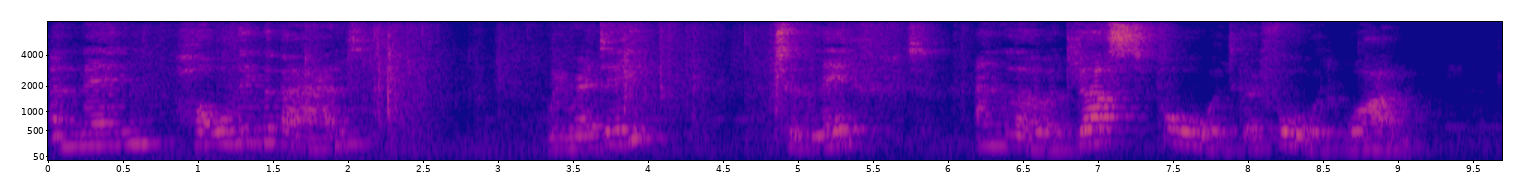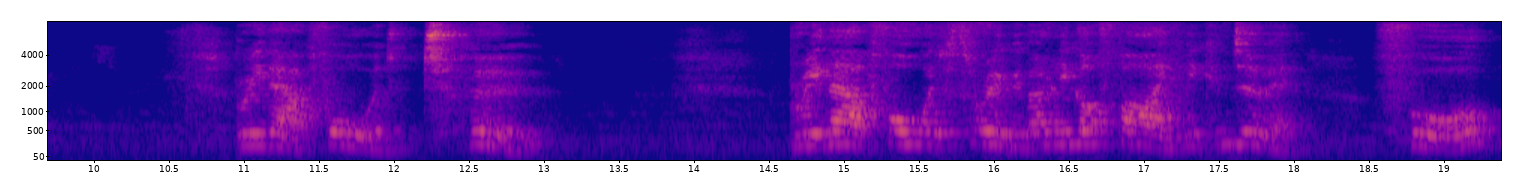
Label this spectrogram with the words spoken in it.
and then holding the band, we're ready to lift and lower, just forward, go forward, one, Breathe out, forward, two. Breathe out, forward, three. We've only got five, we can do it. Four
